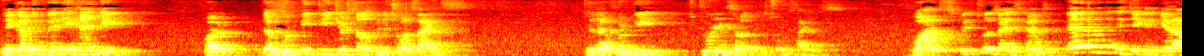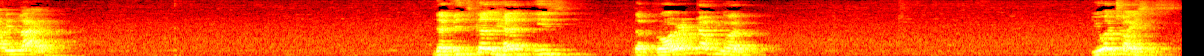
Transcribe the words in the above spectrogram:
they come in very handy for the would-be teachers of spiritual science, to the would-be students of spiritual science. Once spiritual science comes, everything is taken care of in life. The physical health is the product of your your choices.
